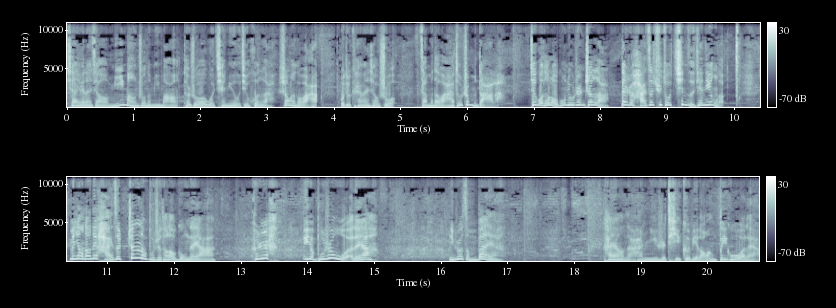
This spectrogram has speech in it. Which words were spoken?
下一位来叫迷茫中的迷茫，他说我前女友结婚了，生了个娃，我就开玩笑说咱们的娃都这么大了，结果她老公就认真了，带着孩子去做亲子鉴定了，没想到那孩子真的不是她老公的呀，可是也不是我的呀，你说怎么办呀？看样子啊，你是替隔壁老王背锅了呀。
